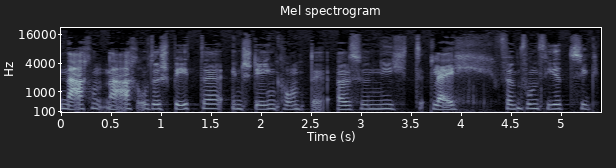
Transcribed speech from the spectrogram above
nach und nach oder später entstehen konnte, also nicht gleich 45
